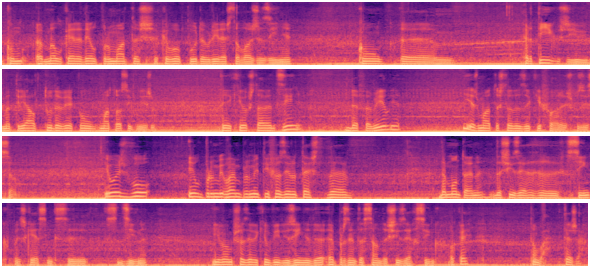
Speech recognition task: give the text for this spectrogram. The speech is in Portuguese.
como a maluqueira dele por motas, acabou por abrir esta lojazinha com hum, artigos e material tudo a ver com motociclismo. Tem aqui o restaurantezinho da família e as motas todas aqui fora à exposição. Eu hoje vou, ele vai-me permitir fazer o teste da, da Montana, da XR5, penso que é assim que se, que se designa, e vamos fazer aqui um videozinho de apresentação da XR5, ok? Então vá, até já!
